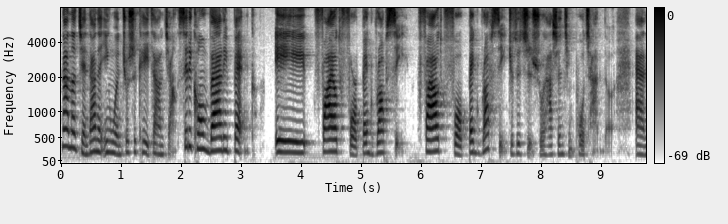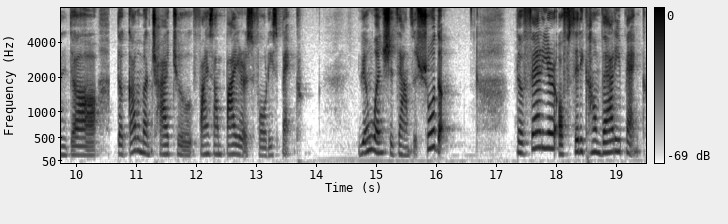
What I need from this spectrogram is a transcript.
那呢，简单的英文就是可以这样讲：Silicon Valley Bank it filed for bankruptcy。Filed for bankruptcy 就是指说它申请破产的，and、uh, the government tried to find some buyers for this bank。原文是这样子说的：The failure of Silicon Valley Bank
